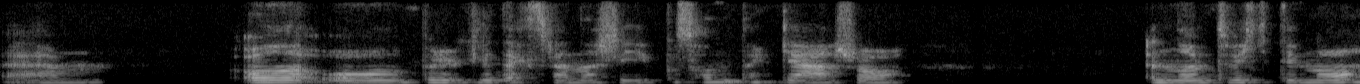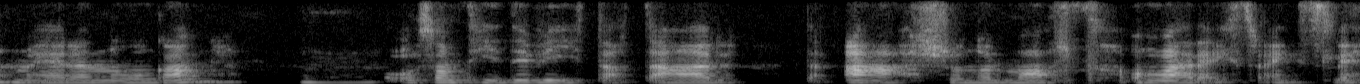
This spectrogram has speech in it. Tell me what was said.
Um, og, og bruke litt ekstra energi på sånn tenker jeg er så enormt viktig nå, mer enn noen gang. Mm. Og samtidig vite at det er, det er så normalt å være ekstra engstelig.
